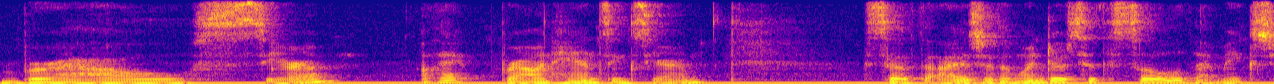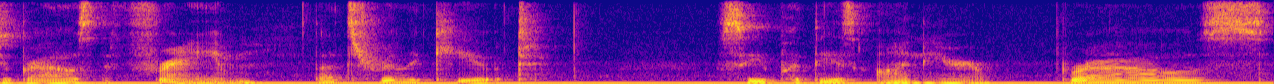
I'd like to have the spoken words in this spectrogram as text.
brow serum. Okay brow enhancing serum. So if the eyes are the window to the soul that makes your brows the frame. That's really cute. So you put these on your brows.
